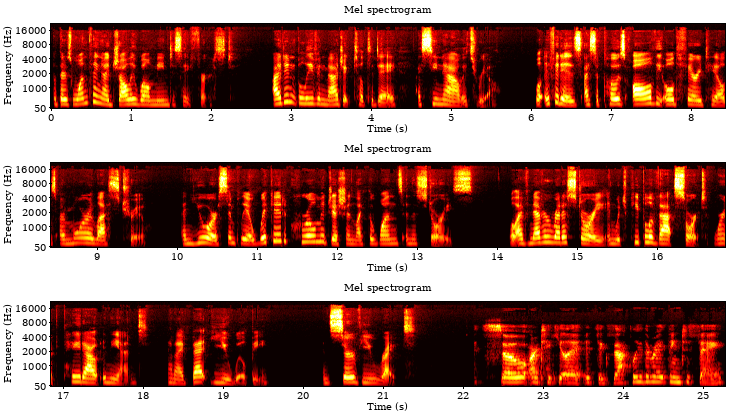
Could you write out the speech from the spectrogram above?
But there's one thing I jolly well mean to say first. I didn't believe in magic till today. I see now it's real. Well, if it is, I suppose all the old fairy tales are more or less true, and you're simply a wicked, cruel magician like the ones in the stories. Well, I've never read a story in which people of that sort weren't paid out in the end, and I bet you will be, and serve you right. It's so articulate. It's exactly the right thing to say.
